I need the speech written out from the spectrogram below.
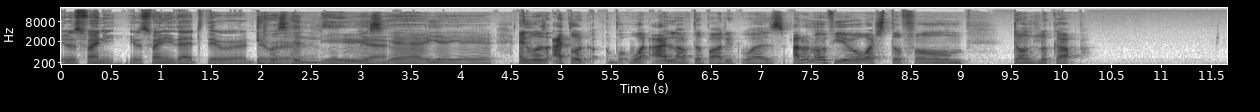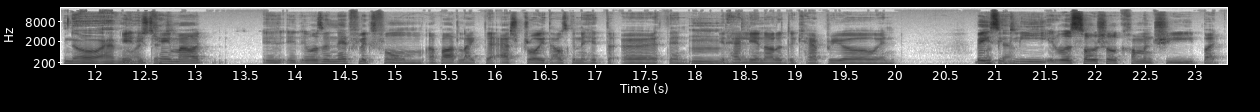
It was funny. It was funny that they were. They It was were, hilarious. yeah. Yeah. yeah, yeah, yeah, And was I thought what I loved about it was I don't know if you ever watched the film Don't Look Up. No, I haven't It, it watched it. came out. It, it, it was a Netflix film about like the asteroid that was gonna hit the Earth, and Mm. it had Leonardo DiCaprio, and basically it was social commentary. But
